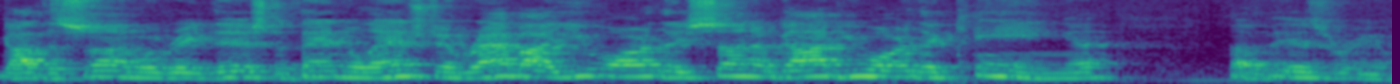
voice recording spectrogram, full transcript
God the Son, we read this Nathanael answered him, Rabbi, you are the Son of God, you are the King of Israel.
